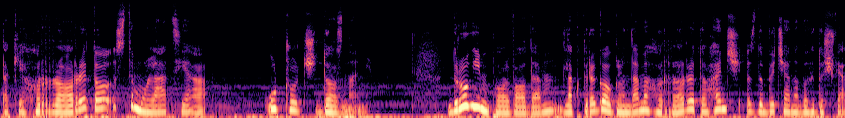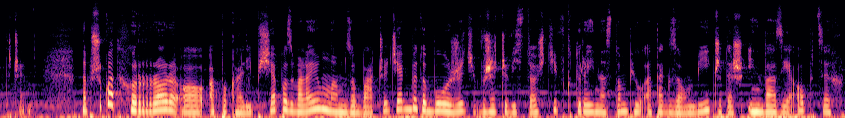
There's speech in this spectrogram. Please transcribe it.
takie horrory, to stymulacja uczuć, doznań. Drugim powodem, dla którego oglądamy horrory, to chęć zdobycia nowych doświadczeń. Na przykład horrory o apokalipsie pozwalają nam zobaczyć, jakby to było żyć w rzeczywistości, w której nastąpił atak zombie, czy też inwazja obcych.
